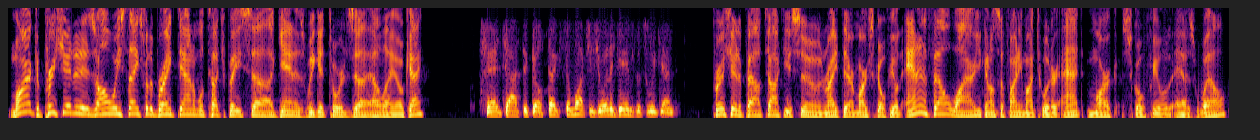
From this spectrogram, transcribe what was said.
Mark, appreciate it as always. Thanks for the breakdown, and we'll touch base uh, again as we get towards uh, L.A., okay? Fantastic, Bill. Thanks so much. Enjoy the games this weekend. Appreciate it, pal. Talk to you soon. Right there, Mark Schofield, NFL Wire. You can also find him on Twitter at Mark Schofield as well,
